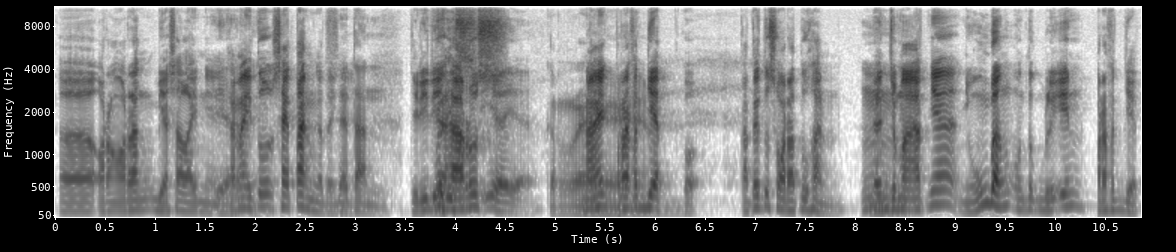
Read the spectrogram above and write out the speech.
eh, orang-orang biasa lainnya. Iya. Karena itu setan katanya. Setan. Jadi dia Wih, harus Iya, iya. Keren. naik private jet kok. Katanya itu suara Tuhan. Dan jemaatnya nyumbang untuk beliin private jet.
